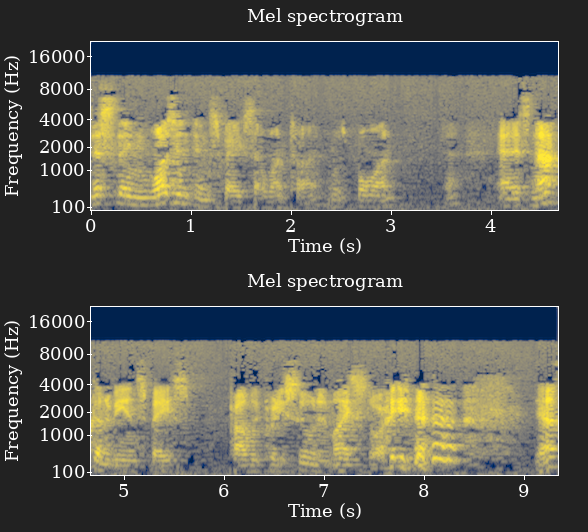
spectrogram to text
this thing wasn't in space at one time. It was born. Yeah? And it's not going to be in space probably pretty soon in my story. yes?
